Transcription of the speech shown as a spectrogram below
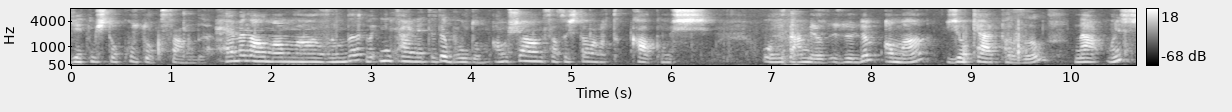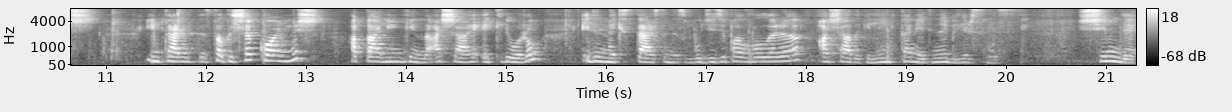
79.90'dı. Hemen almam lazımdı ve internette de buldum. Ama şu an satıştan artık kalkmış. O yüzden biraz üzüldüm ama Joker Puzzle ne yapmış? İnternette satışa koymuş. Hatta linkini de aşağıya ekliyorum. Edinmek isterseniz bu cici puzzle'ları aşağıdaki linkten edinebilirsiniz. Şimdi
